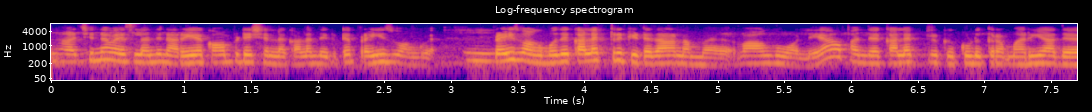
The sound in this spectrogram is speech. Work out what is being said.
நான் சின்ன வயசுல இருந்து நிறைய காம்படிஷன்ல கலந்துக்கிட்டு ப்ரைஸ் வாங்குவேன். ப்ரைஸ் வாங்கும்போது கலெக்டர் கிட்ட தான் நம்ம வாங்குவோம் இல்லையா? அப்ப அந்த கலெக்டருக்கு கொடுக்குற மரியாதை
